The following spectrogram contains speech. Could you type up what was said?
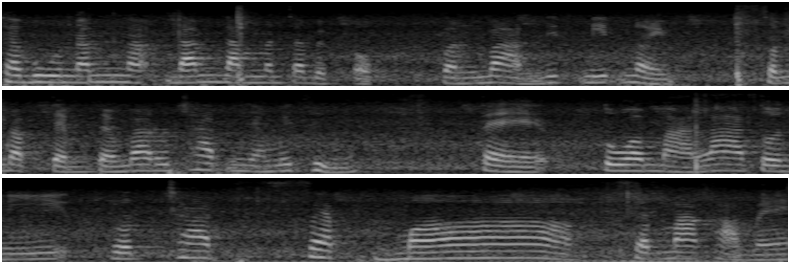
ชาบูน้ำน้ำดำมันจะแบบออกหวานหวานนิดนิดหน่อยสำหรับแต้มแต่ว่ารสชาติมันยังไม่ถึง แต่ ตัวหมาล่าตัวนี้รสชาติแซ่บมากแซ่บมากค่ะแม่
